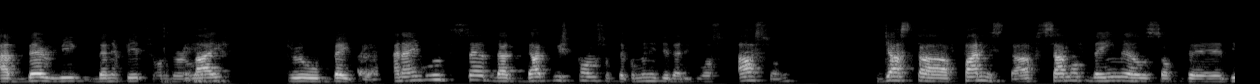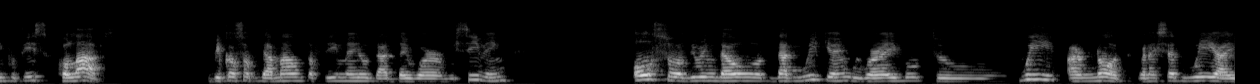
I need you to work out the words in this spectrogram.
a very big benefits on their life through vaping. And I would say that that response of the community that it was awesome. Just uh, funny stuff. Some of the emails of the deputies collapsed because of the amount of email that they were receiving. Also, during the, that weekend, we were able to, we are not, when I said we, I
